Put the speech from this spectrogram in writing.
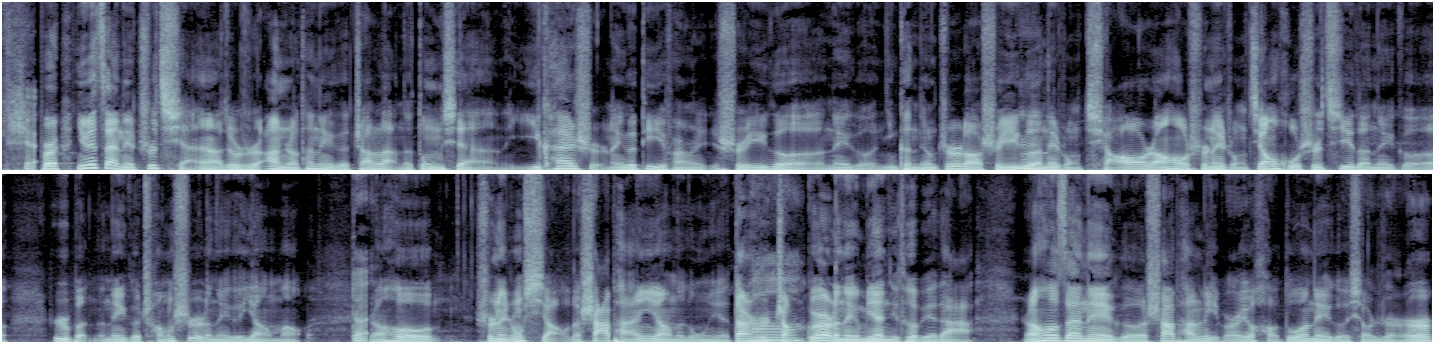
是不是？因为在那之前啊，就是按照他那个展览的动线，一开始那个地方是一个那个你肯定知道是一个嗯那种桥，然后是那种江户时期的那个日本的那个城市的那个样貌，对然后是那种小的沙盘一样的东西，但是哦。整个的那个面积特别大，然后在那个沙盘里边有好多那个小人儿。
